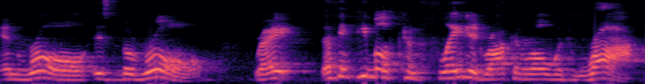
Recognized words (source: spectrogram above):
and roll is the roll, right? I think people have conflated rock and roll with rock,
